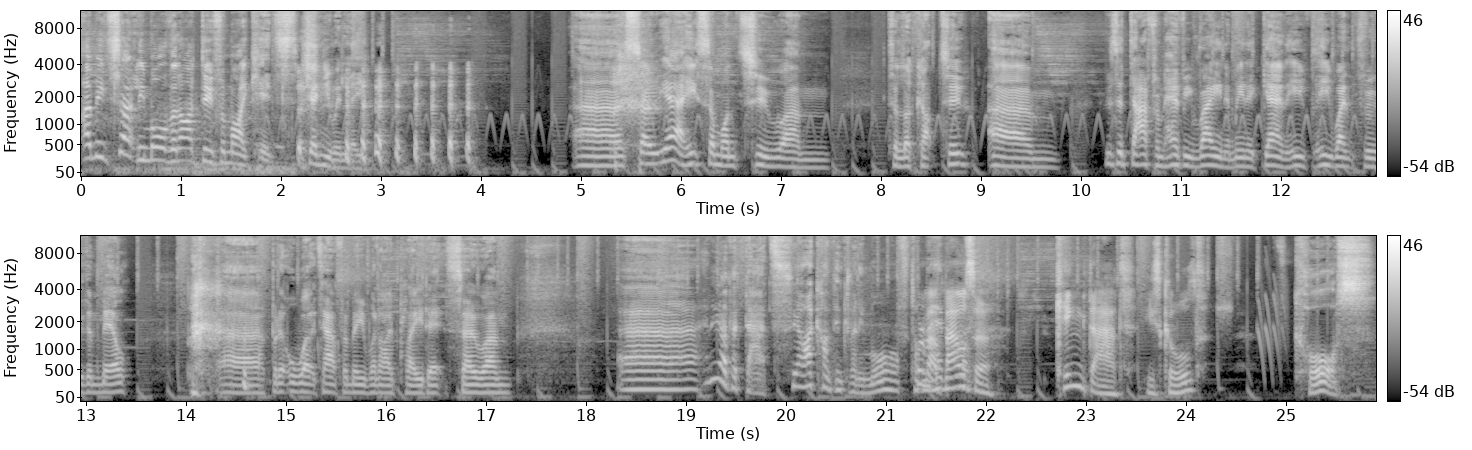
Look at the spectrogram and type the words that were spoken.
I mean, certainly more than I'd do for my kids, genuinely. uh, so yeah, he's someone to um, to look up to. Um, a dad from Heavy Rain? I mean, again, he he went through the mill, uh, but it all worked out for me when I played it. So, um, uh, any other dads? Yeah, I can't think of any more. Off What about. Bowser? King Dad, he's called. Of course.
